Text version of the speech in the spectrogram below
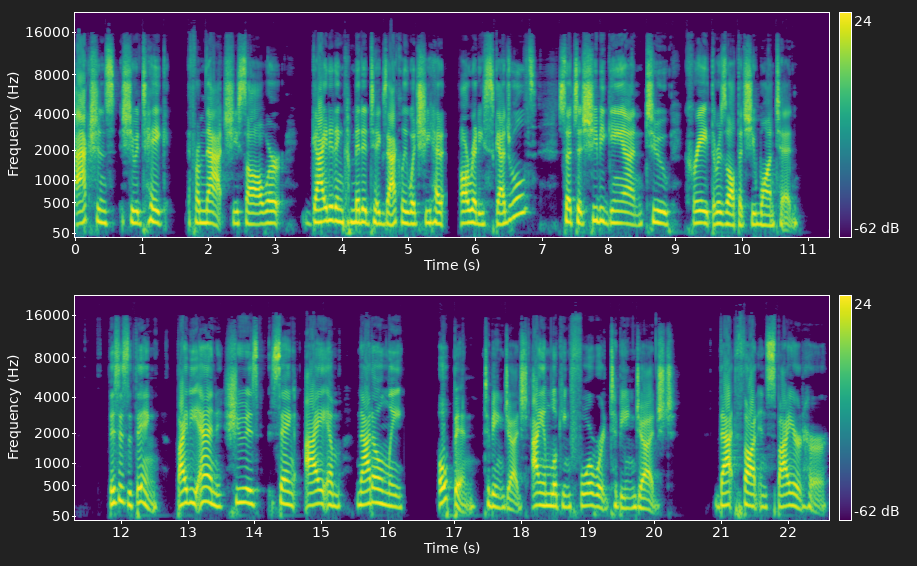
actions she would take from that she saw were guided and committed to exactly what she had already scheduled such that she began to create the result that she wanted. This is the thing. By the end, she was saying, I am not only open to being judged, I am looking forward to being judged. That thought inspired her.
